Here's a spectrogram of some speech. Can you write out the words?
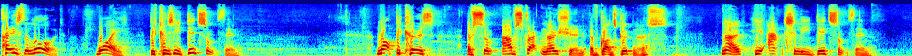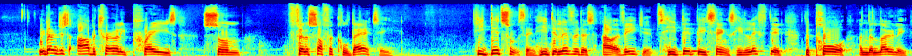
Praise the Lord. Why? Because He did something. Not because of some abstract notion of God's goodness. No, He actually did something. We don't just arbitrarily praise some philosophical deity. He did something. He delivered us out of Egypt. He did these things. He lifted the poor and the lowly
